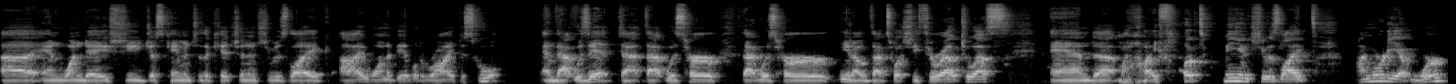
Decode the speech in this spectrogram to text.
Uh, and one day she just came into the kitchen and she was like, "I want to be able to ride to school." And that was it. That that was her. That was her. You know, that's what she threw out to us and uh, my wife looked at me and she was like, I'm already at work,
